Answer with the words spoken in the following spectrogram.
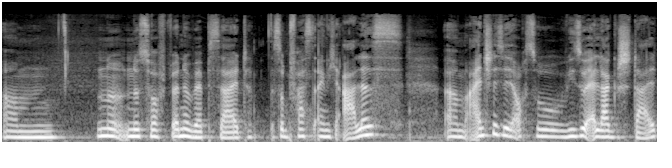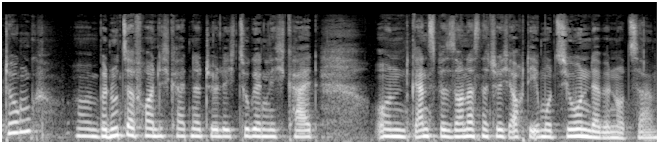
ähm, eine, Software, eine Website. Es umfasst eigentlich alles, einschließlich auch so visueller Gestaltung, Benutzerfreundlichkeit natürlich, Zugänglichkeit und ganz besonders natürlich auch die Emotionen der Benutzer.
